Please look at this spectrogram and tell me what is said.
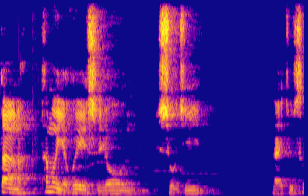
当然了，他们也会使用手机来注册，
